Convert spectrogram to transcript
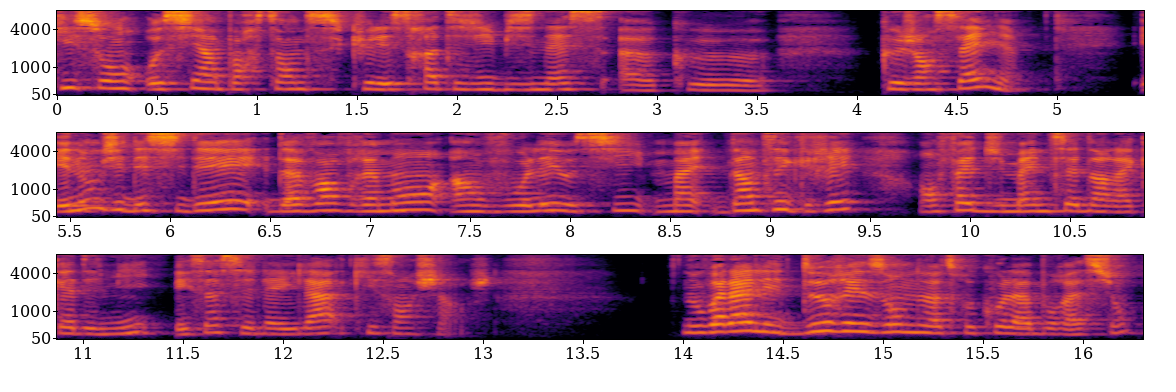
qui sont aussi importantes que les stratégies business que que j'enseigne. Et donc j'ai décidé d'avoir vraiment un volet aussi, d'intégrer en fait du mindset dans l'académie, et ça c'est Leïla qui s'en charge. Donc voilà les deux raisons de notre collaboration,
